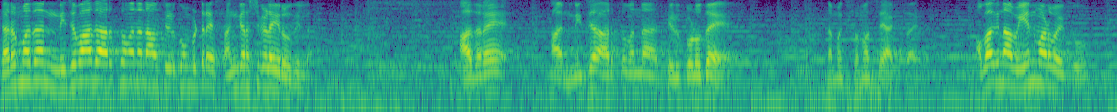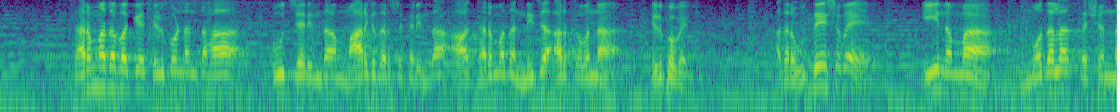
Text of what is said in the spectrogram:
ಧರ್ಮದ ನಿಜವಾದ ಅರ್ಥವನ್ನು ನಾವು ತಿಳ್ಕೊಂಡ್ಬಿಟ್ರೆ ಸಂಘರ್ಷಗಳೇ ಇರೋದಿಲ್ಲ. ಆದರೆ ಆ ನಿಜ ಅರ್ಥವನ್ನ ತಿಳ್ಕೊಳ್ಳೋದೇ ನಮಗೆ ಸಮಸ್ಯೆ ಆಗ್ತಾ ಇದೆ. ಅವಾಗ ನಾವು ಏನು ಮಾಡಬೇಕು? ಧರ್ಮದ ಬಗ್ಗೆ ತಿಳ್ಕೊಂಡಂತಹ ಪೂಜ್ಯರಿಂದ, ಮಾರ್ಗದರ್ಶಕರಿಂದ ಆ ಧರ್ಮದ ನಿಜ ಅರ್ಥವನ್ನ ತಿಳ್ಕೋಬೇಕು. ಅದರ ಉದ್ದೇಶವೇ ಈ ನಮ್ಮ ಮೊದಲ ಸೆಷನ್ನ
